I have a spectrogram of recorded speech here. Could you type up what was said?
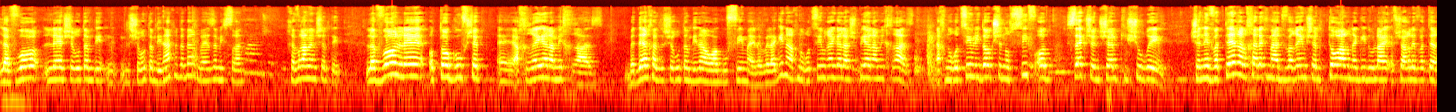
לבוא לשירות המדינה, לשירות המדינה את מדברת? באיזה משרד? חברה ממשלתית. לבוא לאותו גוף שאחראי על המכרז בדרך כלל זה שירות המדינה או הגופים האלה, ולהגיד אנחנו רוצים רגע להשפיע על המכרז, אנחנו רוצים לדאוג שנוסיף עוד סקשן של כישורים, שנוותר על חלק מהדברים של תואר נגיד אולי אפשר לוותר.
